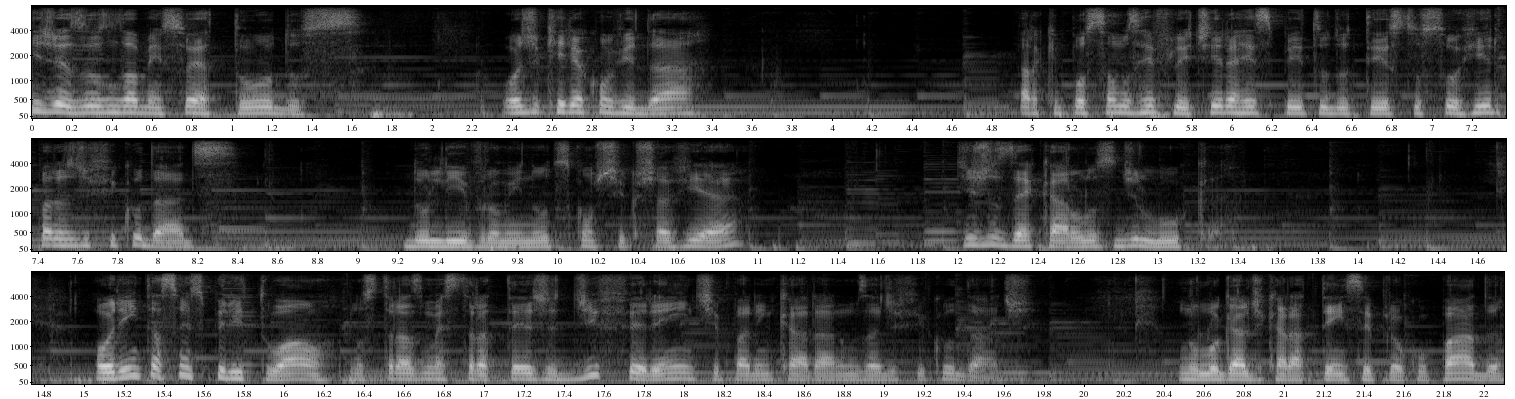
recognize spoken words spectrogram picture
Que Jesus nos abençoe a todos. Hoje queria convidar para que possamos refletir a respeito do texto Sorrir para as Dificuldades, do livro Minutos com Chico Xavier, de José Carlos de Luca. A orientação espiritual nos traz uma estratégia diferente para encararmos a dificuldade. No lugar de cara tensa e preocupada,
